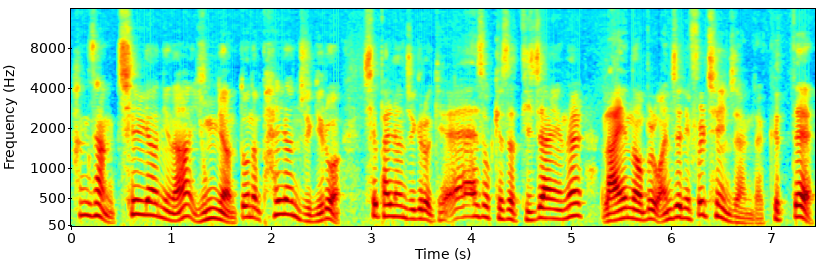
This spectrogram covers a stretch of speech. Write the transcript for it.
항상 7년이나 6년 또는 8년 주기로 7, 8년 주기로 계속해서 디자인을 라인업을 완전히 풀 체인지합니다. 그때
